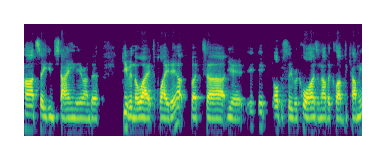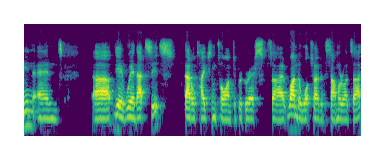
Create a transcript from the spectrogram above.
can't see him staying there under given the way it's played out. But uh, yeah, it, it, obviously requires another club to come in, and uh, yeah, where that sits, that'll take some time to progress. So one to watch over the summer, I'd say.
